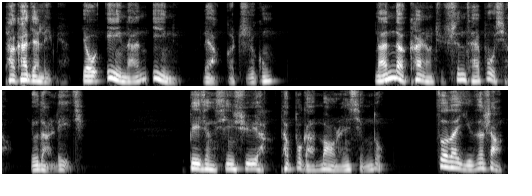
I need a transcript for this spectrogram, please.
他看见里面有一男一女两个职工，男的看上去身材不小，有点力气，毕竟心虚呀，他不敢贸然行动，坐在椅子上，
